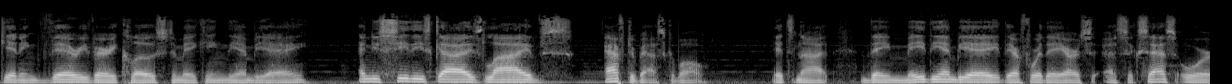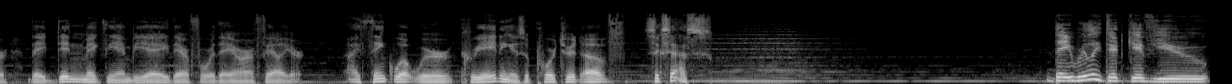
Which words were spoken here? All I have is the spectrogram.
getting very, very close to making the NBA. And you see these guys' lives after basketball. It's not they made the NBA, therefore they are a success, or they didn't make the NBA, therefore they are a failure. I think what we're creating is a portrait of success. They really did give you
